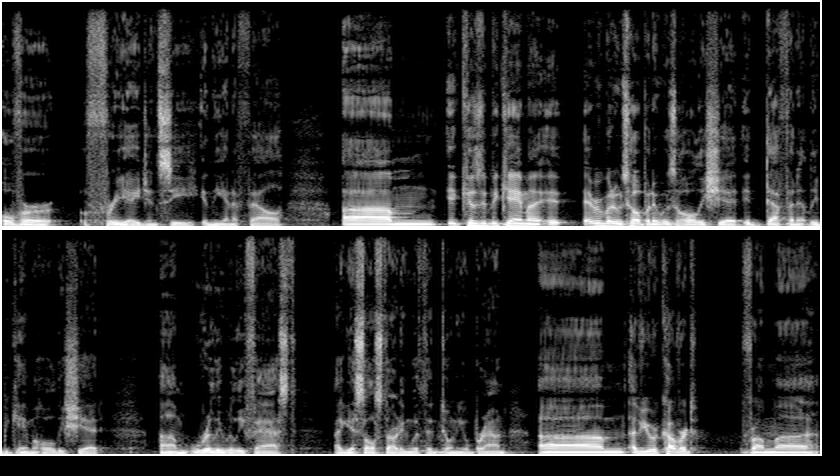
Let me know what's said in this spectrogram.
over free agency in the NFL um because it, it, became a it, everybody was hoping it was a holy shit. It definitely became a holy shit um really really fast. I guess all starting with antonio brown. Um have you recovered from uh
